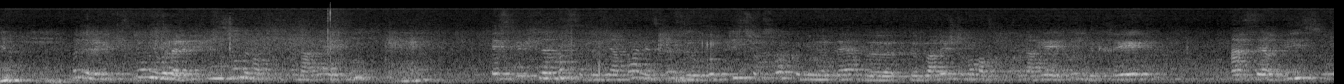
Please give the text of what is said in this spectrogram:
Moi, j'avais une question au niveau de la définition de l'entrepreneuriat ethnique. Est-ce que finalement, ça ne devient pas une espèce de repli sur soi communautaire de, de parler justement d'entrepreneuriat ethnique, de créer un service ou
